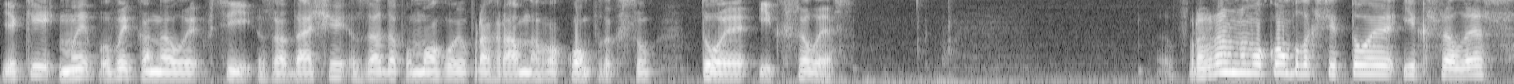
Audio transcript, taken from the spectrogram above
які ми виконали в цій задачі за допомогою програмного комплексу TOE XLS. В програмному комплексі TOE XLS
